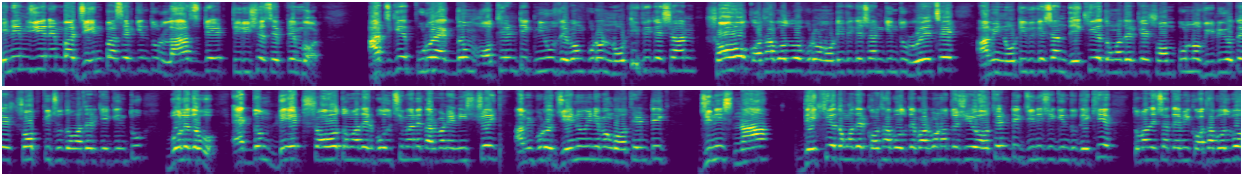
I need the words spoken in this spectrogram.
ANM GNM বা gen পাসের কিন্তু লাস্ট ডেট তিরিশে সেপ্টেম্বর। আজকে পুরো একদম অথেন্টিক নিউজ এবং পুরো নোটিফিকেশন সহ কথা বলব, পুরো নোটিফিকেশন কিন্তু রয়েছে। আমি নোটিফিকেশন দেখিয়ে তোমাদেরকে সম্পূর্ণ ভিডিওতে সব কিছু তোমাদেরকে কিন্তু বলে দেবো। একদম ডেট সহ তোমাদের বলছি মানে তার মানে নিশ্চয়ই আমি পুরো জেনুইন এবং অথেন্টিক জিনিস না দেখিয়ে তোমাদের কথা বলতে পারব না। তো সেই অথেন্টিক জিনিসই কিন্তু দেখিয়ে তোমাদের সাথে আমি কথা বলব।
